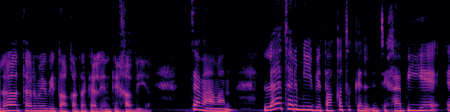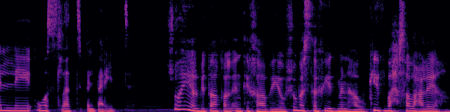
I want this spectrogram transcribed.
لا ترمي بطاقتك الانتخابية. تماما. لا ترمي بطاقتك الانتخابية اللي وصلت بالبريد. شو هي البطاقة الانتخابية وشو بستفيد منها وكيف بحصل عليها؟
